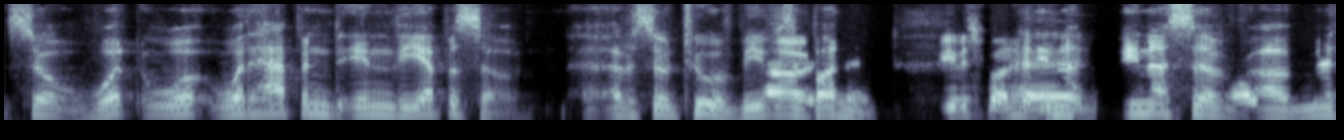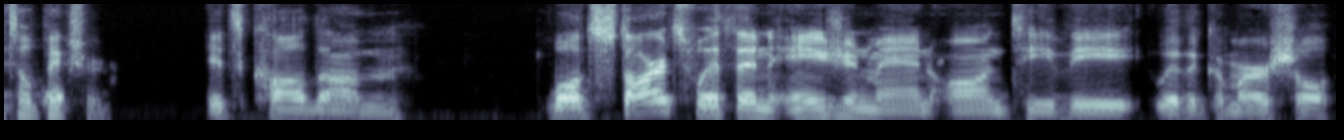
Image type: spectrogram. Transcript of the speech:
So what what what happened in the episode? Uh, Episode two of Beavis Uh, and Butthead. Beavis Butthead. paint us a, a mental picture. it's called um well it starts with an asian man on tv with a commercial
